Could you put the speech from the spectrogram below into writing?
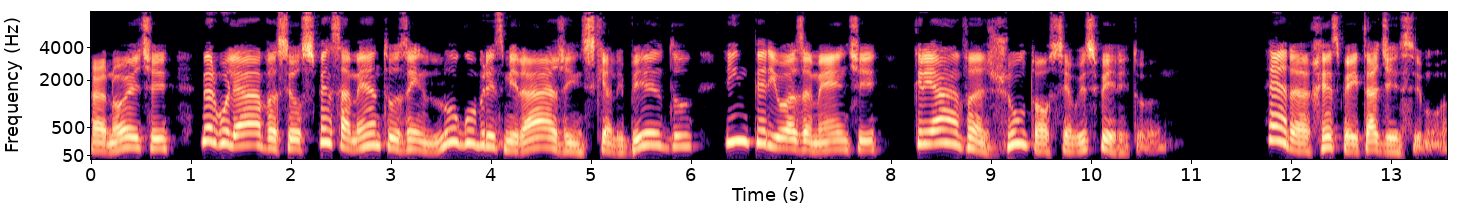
À noite, mergulhava seus pensamentos em lúgubres miragens que a libido, imperiosamente, criava junto ao seu espírito. Era respeitadíssimo.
